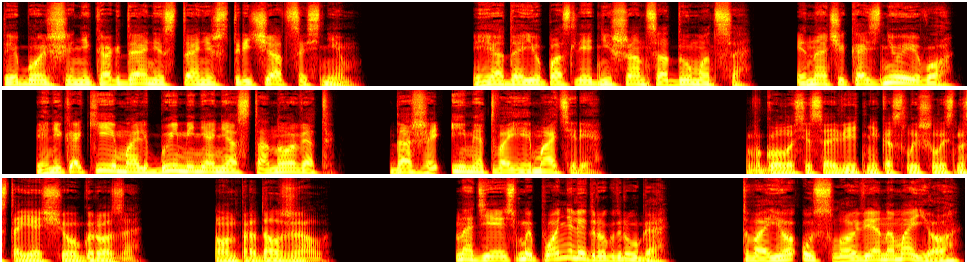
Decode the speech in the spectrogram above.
«Ты больше никогда не станешь встречаться с ним. Я даю последний шанс одуматься, иначе казню его и никакие мольбы меня не остановят, даже имя твоей матери». В голосе советника слышалась настоящая угроза. Он продолжал. «Надеюсь, мы поняли друг друга. Твое условие на мое».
